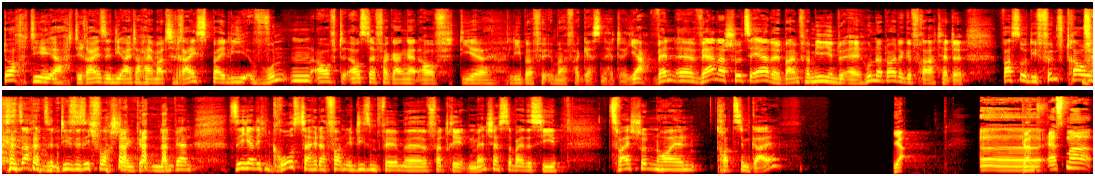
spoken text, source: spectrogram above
Doch die, ja, die Reise in die alte Heimat reißt bei Lee Wunden auf, aus der Vergangenheit auf, die er lieber für immer vergessen hätte. Ja, wenn äh, Werner Schulze-Erde beim Familienduell 100 Leute gefragt hätte, was so die fünf traurigsten Sachen sind, die sie sich vorstellen könnten, dann wären sicherlich ein Großteil davon in diesem Film äh, vertreten. Manchester by the Sea, zwei Stunden heulen, trotzdem geil? Ja. Äh, erstmal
